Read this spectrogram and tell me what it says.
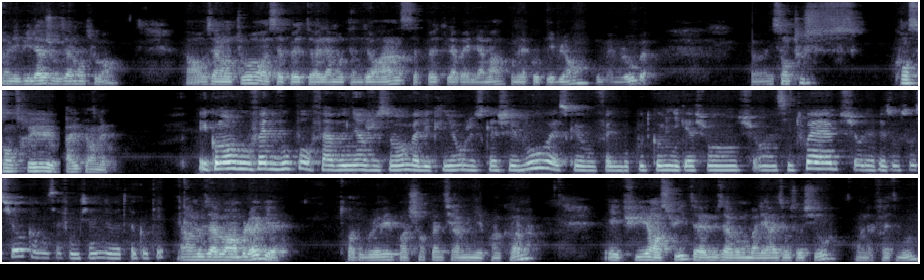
dans les villages aux alentours. Alors aux alentours, ça peut être la montagne de Reims, ça peut être la vallée de la Marne comme la Côte des Blancs ou même l'Aube. Euh, ils sont tous concentré à Épernay. Et comment vous faites, vous, pour faire venir justement bah, les clients jusqu'à chez vous? Est-ce que vous faites beaucoup de communication sur un site web, sur les réseaux sociaux? Comment ça fonctionne de votre côté? Alors, nous avons un blog, www.champagne-minier.com. Et puis ensuite, nous avons bah, les réseaux sociaux. On a Facebook,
